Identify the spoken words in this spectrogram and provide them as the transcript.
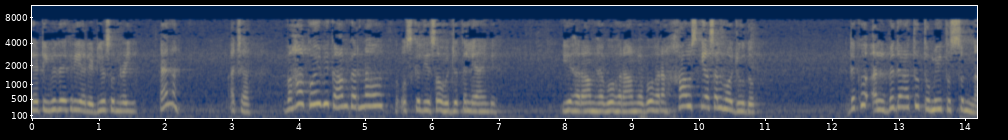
یا ٹی وی دیکھ رہی ہے ریڈیو سن رہی ہے نا؟ اچھا وہاں کوئی بھی کام کرنا ہو تو اس کے لیے سو حجتیں لے آئیں گے۔ یہ حرام ہے، وہ حرام ہے، وہ حرام۔ خواہ اس کی اصل موجود ہو۔ دیکھو البدا تو تمہیں تو سننا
